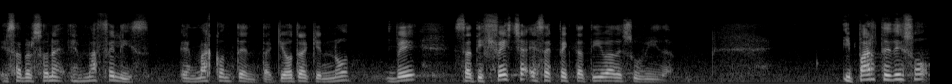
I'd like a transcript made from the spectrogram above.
esa persona es más feliz, es más contenta que otra que no ve satisfecha esa expectativa de su vida. Y parte de eso,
